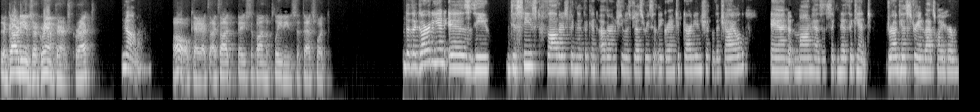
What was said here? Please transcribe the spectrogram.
The guardians are grandparents, correct? No. Oh, okay. I, th I thought based upon the pleadings that that's what. The, the guardian is the deceased father's significant other, and she was just recently granted guardianship of the child. And mom has a significant drug history, and that's why her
